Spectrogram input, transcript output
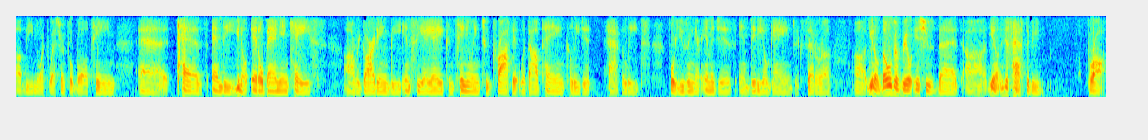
of the Northwestern football team uh, has, and the, you know, Ed O'Bannon case uh, regarding the NCAA continuing to profit without paying collegiate athletes for using their images in video games, et cetera. Uh, you know, those are real issues that, uh, you know, it just has to be brought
